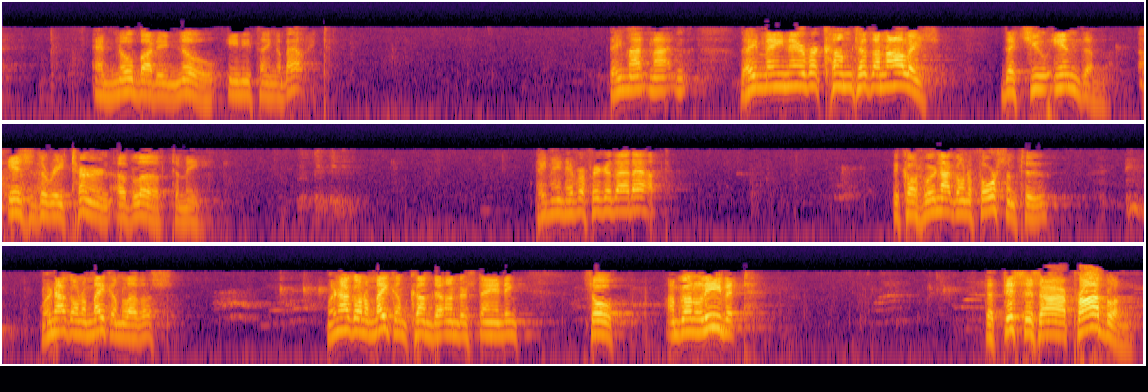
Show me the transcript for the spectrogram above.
and nobody know anything about it. They might not, they may never come to the knowledge that you in them is the return of love to me. They may never figure that out. Because we're not going to force them to. We're not going to make them love us. We're not going to make them come to understanding. So I'm going to leave it that this is our problem.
